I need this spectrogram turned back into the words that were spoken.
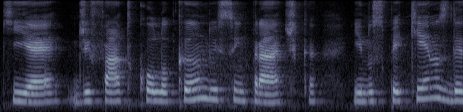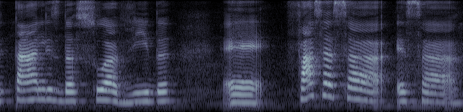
que é, de fato, colocando isso em prática e nos pequenos detalhes da sua vida. É, faça essa, essa,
